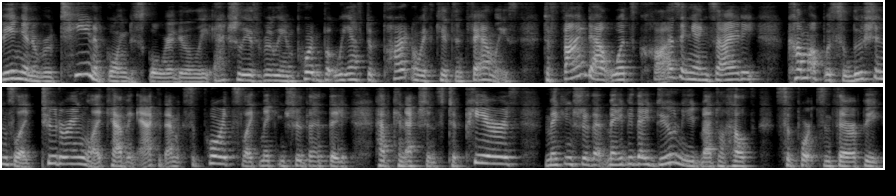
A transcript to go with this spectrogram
being in a routine of going to school regularly actually is really important, but we have to partner with kids and families to find out what's causing anxiety, come up with solutions like tutoring, like having academic supports, like making sure that they have connections to peers, making sure that maybe they do need mental health supports and therapy.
